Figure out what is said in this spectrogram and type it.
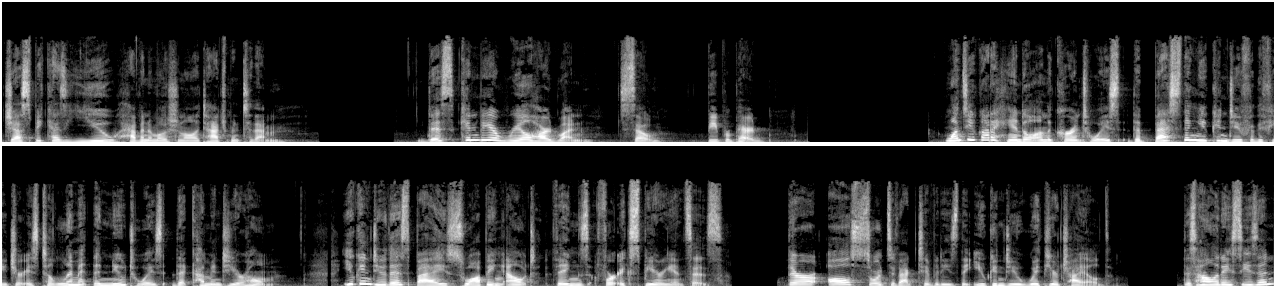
just because you have an emotional attachment to them. This can be a real hard one, so be prepared. Once you've got a handle on the current toys, the best thing you can do for the future is to limit the new toys that come into your home. You can do this by swapping out things for experiences. There are all sorts of activities that you can do with your child. This holiday season,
